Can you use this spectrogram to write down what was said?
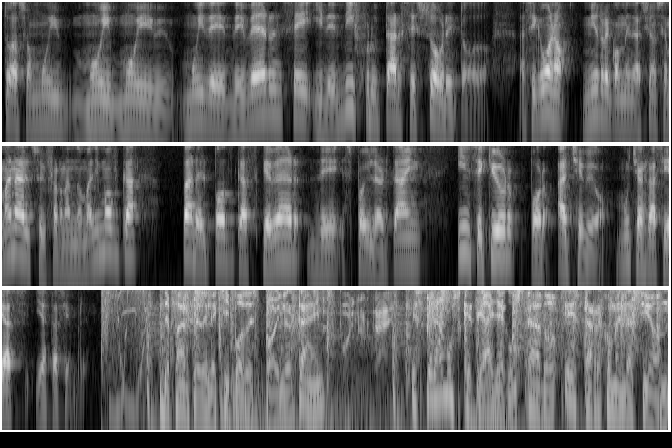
Todas son muy, muy, muy, muy de, de verse y de disfrutarse sobre todo. Así que bueno, mi recomendación semanal, soy Fernando Malimovka, para el podcast que ver de Spoiler Time, Insecure por HBO. Muchas gracias y hasta siempre. De parte del equipo de Spoiler Time, esperamos que te haya gustado esta recomendación.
